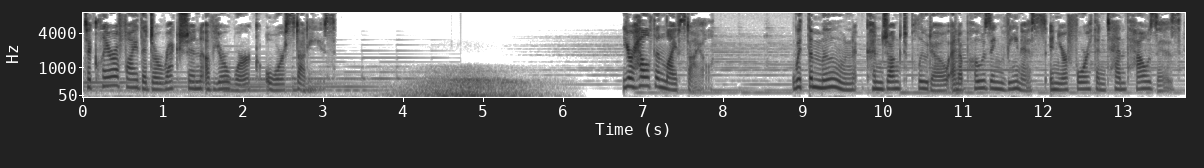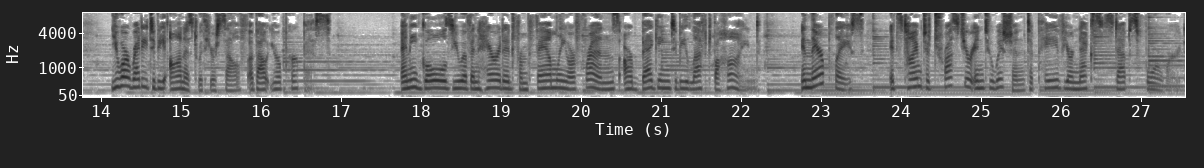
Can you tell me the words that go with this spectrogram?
to clarify the direction of your work or studies. Your health and lifestyle. With the moon conjunct Pluto and opposing Venus in your fourth and tenth houses, you are ready to be honest with yourself about your purpose. Any goals you have inherited from family or friends are begging to be left behind. In their place, it's time to trust your intuition to pave your next steps forward.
